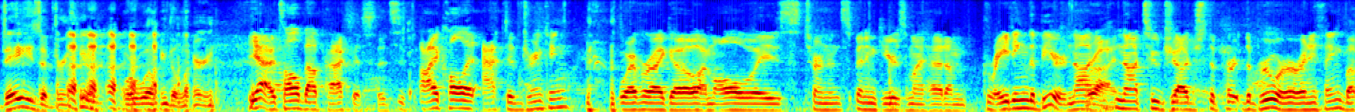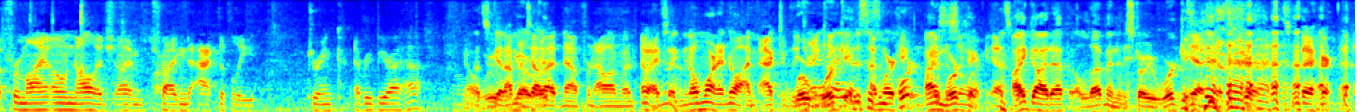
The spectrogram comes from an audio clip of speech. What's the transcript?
days of drinking, we're willing to learn. Yeah, it's all about practice. It's I call it active drinking. Wherever I go, I'm always turning, spinning gears in my head. I'm grading the beer, not Right. not to judge the per, the brewer or anything, but for my own knowledge, I'm trying to actively drink every beer I have. No, That's good. I'm gonna tell are- that now from now on. My wife's like, no more. No, I'm actively We're drinking. working. This is I'm working. important. I'm This isn't working. work. Yeah, that's I got up at 11 and started working. Yeah, that's true. That's fair.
